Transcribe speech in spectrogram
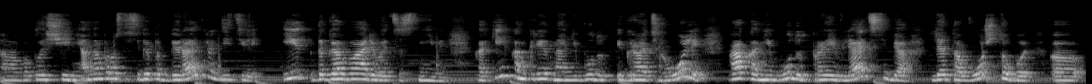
а, воплощение, она просто себе подбирает родителей и договаривается с ними, какие конкретно они будут играть роли, как они будут проявлять себя для того, чтобы э,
